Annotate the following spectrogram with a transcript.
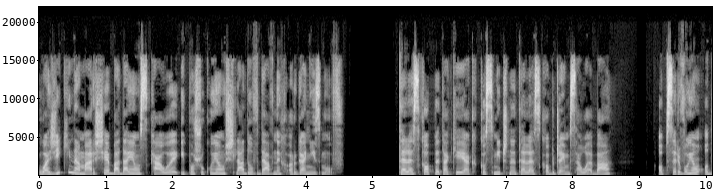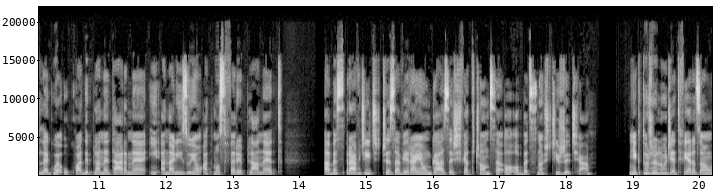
Łaziki na Marsie badają skały i poszukują śladów dawnych organizmów. Teleskopy takie jak kosmiczny teleskop Jamesa Webba obserwują odległe układy planetarne i analizują atmosfery planet, aby sprawdzić, czy zawierają gazy świadczące o obecności życia. Niektórzy ludzie twierdzą,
